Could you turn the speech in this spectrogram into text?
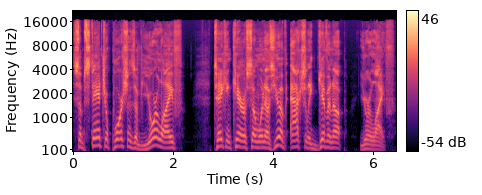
substantial portions of your life taking care of someone else. You have actually given up your life.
